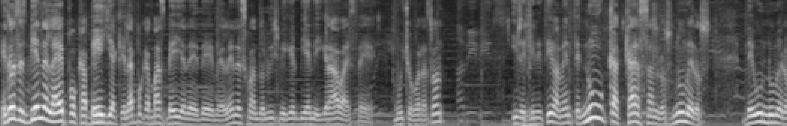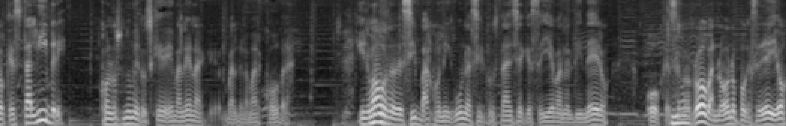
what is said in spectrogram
Entonces viene la época bella, que la época más bella de, de Elena es cuando Luis Miguel viene y graba este Mucho Corazón. Y sí. definitivamente nunca casan los números de un número que está libre con los números que Malena Valdelamar cobra. Y no, vamos a decir bajo ninguna circunstancia que se llevan el dinero o que se no. lo roban, no, no, porque sería yo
